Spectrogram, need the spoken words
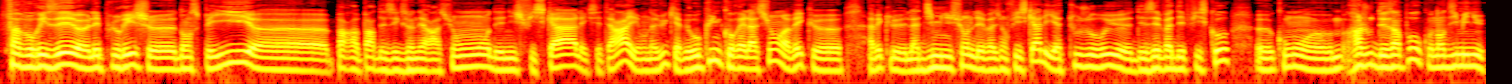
favoriser euh, les plus riches euh, dans ce pays euh, par, des exonérations, des niches fiscales, etc. Et on a vu qu'il n'y avait aucune corrélation avec, la diminution de l'évasion fiscale. Il y a toujours eu des évadés fiscaux, qu'on rajoute des impôts, qu'on en diminue.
